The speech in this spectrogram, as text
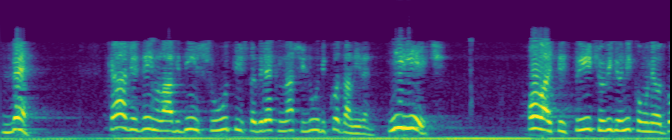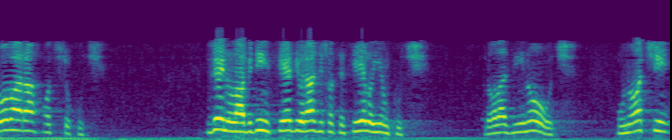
Sve. Kaže Zinu Labidin šuti što bi rekli naši ljudi ko zaliven. Ni riječ. Ovaj se ispričao, vidio nikomu ne odgovara, otišao kući. Zinu Labidin sjedio, razišlo se sjelo i on kući. Dolazi noć. U noći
